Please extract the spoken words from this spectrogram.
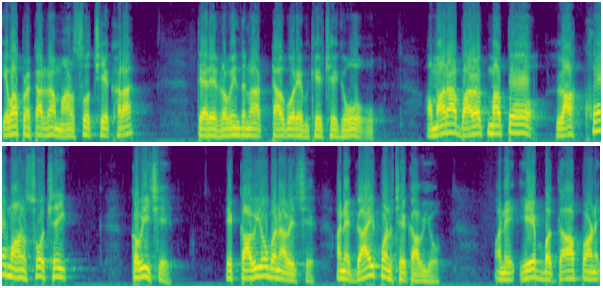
એવા પ્રકારના માણસો છે ખરા? ત્યારે રવિન્દ્રનાથ ટાગોર એમ કહે છે કે ઓ અમારા ભારતમાં તો લાખો માણસો છે એ કવિ છે એ કાવ્યો બનાવે છે અને ગાય પણ છે કાવ્યો. અને એ બધા પણ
